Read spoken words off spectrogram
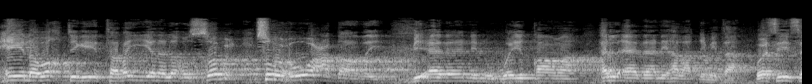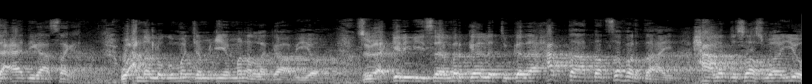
xiina wakhtigii tabayana lahu subx subaxu u caddaaday biaadaanin waiqaama hal aadaani hal aqimitaan waa sidiisa caadiga asaga. Waxna laguma jamciyo mana la gaabiyo. Subax keligiisaa markaa la tukadaa xataa haddaad safar tahay xaaladdu saas waayo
